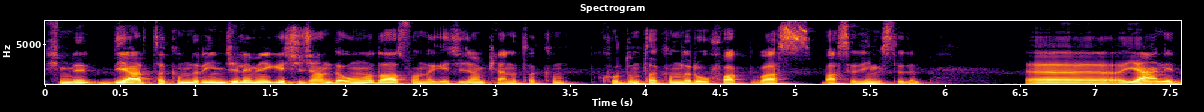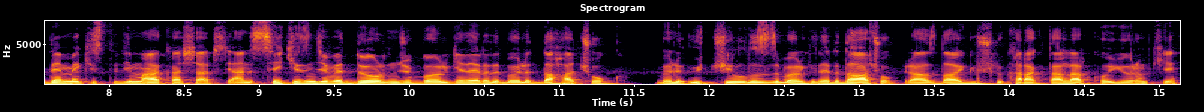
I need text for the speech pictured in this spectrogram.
şimdi diğer takımları incelemeye geçeceğim de ona daha sonra geçeceğim. Kendi takım kurduğum takımları ufak bir bahs bahsedeyim istedim. Ee, yani demek istediğim arkadaşlar yani 8. ve 4. bölgelere de böyle daha çok böyle 3 yıldızlı bölgeleri daha çok biraz daha güçlü karakterler koyuyorum ki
